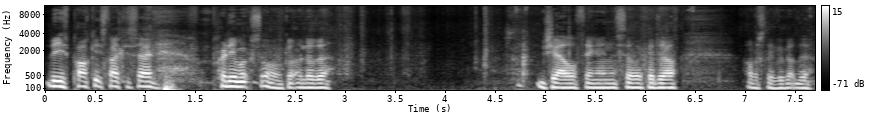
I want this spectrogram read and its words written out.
These pockets, like I said, pretty much, oh I've got another gel thing in the silica gel. Obviously we've got the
